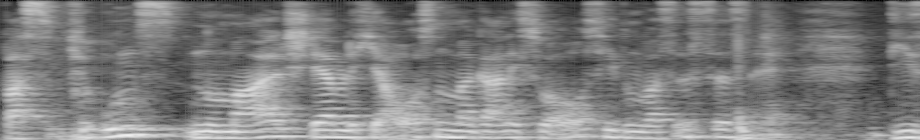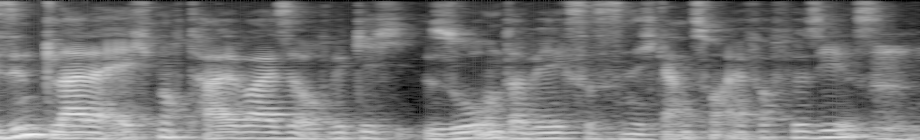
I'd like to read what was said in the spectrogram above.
was für uns Normalsterbliche außen mal gar nicht so aussieht. Und was ist das? Ey? Die sind leider echt noch teilweise auch wirklich so unterwegs, dass es nicht ganz so einfach für sie ist. Mhm.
